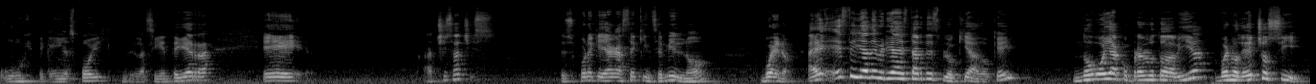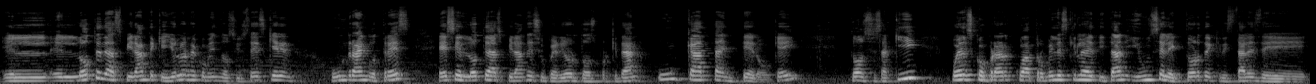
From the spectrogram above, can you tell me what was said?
Uy, pequeño spoil de la siguiente guerra. Eh, Hs, Se supone que ya gasté 15.000, ¿no? Bueno, este ya debería de estar desbloqueado, ¿ok? No voy a comprarlo todavía. Bueno, de hecho sí. El, el lote de aspirante que yo les recomiendo si ustedes quieren un rango 3 es el lote de aspirante superior 2 porque te dan un kata entero, ¿ok? Entonces aquí puedes comprar 4000 esquilas de titán y un selector de cristales de,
